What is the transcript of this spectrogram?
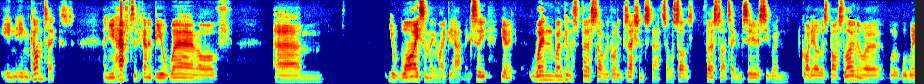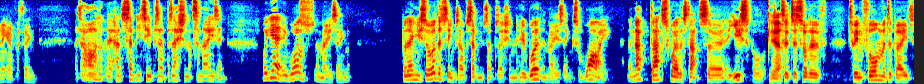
in in context, and you have to kind of be aware of um, your why something might be happening. So you know when when people first start recording possession stats, or start, first start taking them seriously, when Guardiola's Barcelona were, were, were winning everything, it's oh look, they had seventy two percent possession. That's amazing. Well, yeah, it was amazing, but then you saw other teams have 70% possession who weren't amazing. So why? And that that's where the stats are, are useful yeah. to, to sort of to inform the debate.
